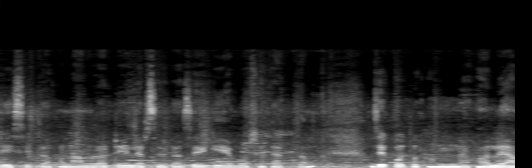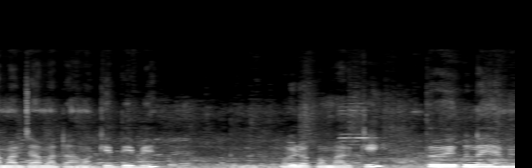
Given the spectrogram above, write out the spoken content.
দিয়েছি তখন আমরাও টেলার্সের কাছে গিয়ে বসে থাকতাম যে কতক্ষণ হলে আমার জামাটা আমাকে দিবে। ওই রকম আর কি। তো এগুলাই আমি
